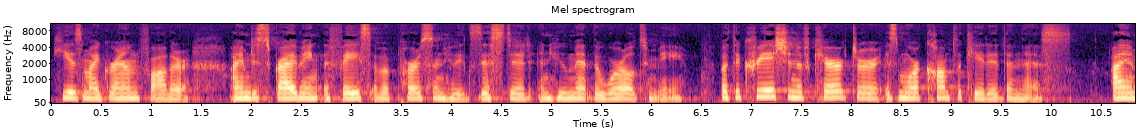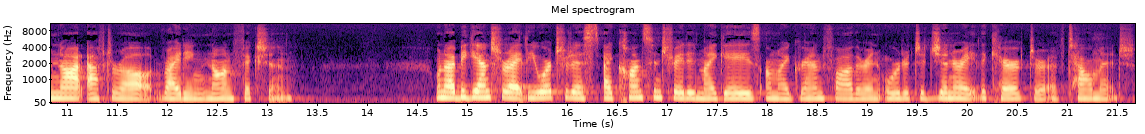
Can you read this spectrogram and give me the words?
He is my grandfather. I am describing the face of a person who existed and who meant the world to me. But the creation of character is more complicated than this. I am not, after all, writing nonfiction. When I began to write The Orchardist, I concentrated my gaze on my grandfather in order to generate the character of Talmadge.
